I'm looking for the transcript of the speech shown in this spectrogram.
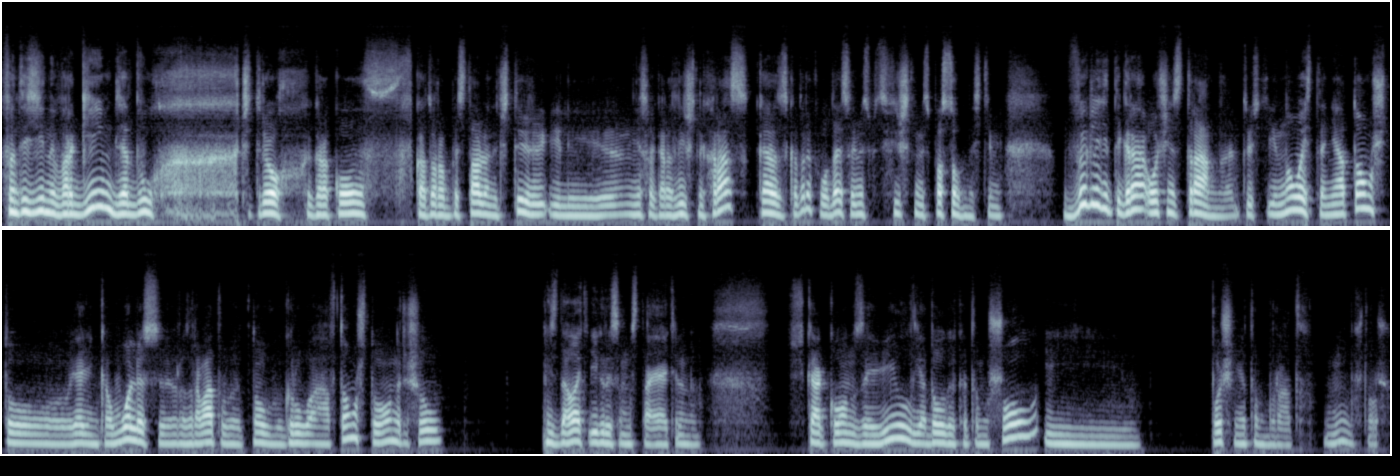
Фэнтезийный варгейм для двух четырех игроков, в котором представлены четыре или несколько различных рас, каждый из которых обладает своими специфическими способностями. Выглядит игра очень странно. То есть и новость-то не о том, что Яденька Уоллес разрабатывает новую игру, а в том, что он решил издавать игры самостоятельно. Как он заявил, я долго к этому шел и очень этому рад. Ну что ж.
